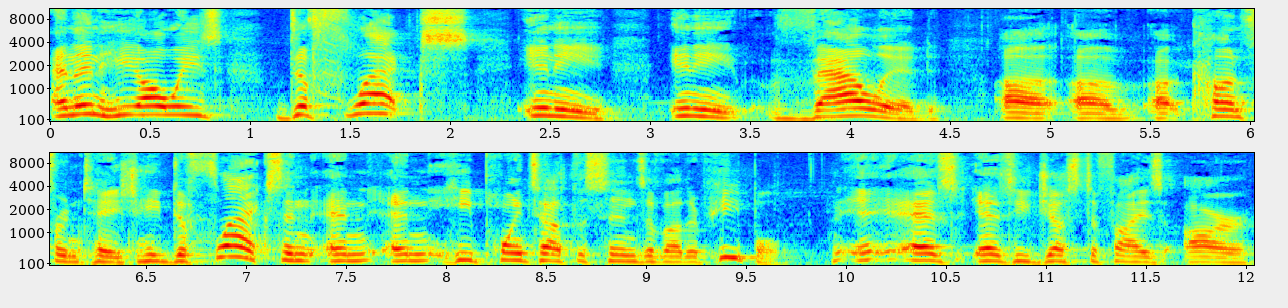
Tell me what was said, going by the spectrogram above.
and then he always deflects any, any valid Uh, uh, uh, confrontation. He deflects and, and, and he points out the sins of other people as, as he justifies our,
